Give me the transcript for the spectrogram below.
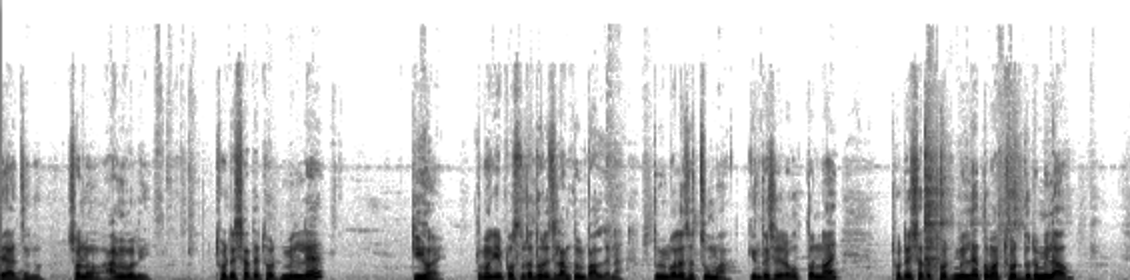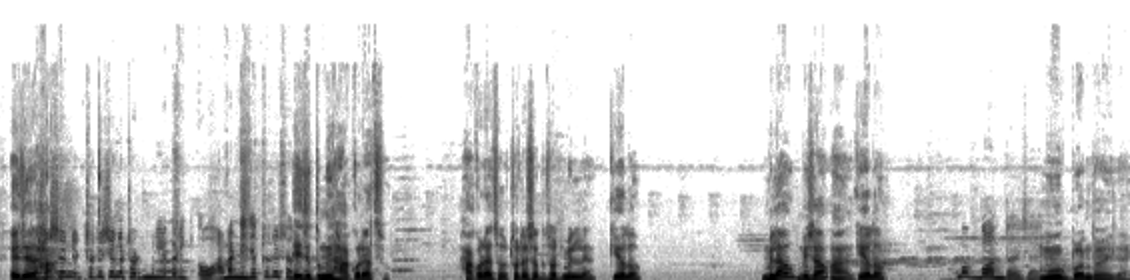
দেওয়ার জন্য। শোনো আমি বলি ঠোঁটের সাথে ঠোঁট মিললে কি হয়? তোমাকে এই প্রশ্নটা ধরেছিলাম তুমি পারলে না। তুমি বলেছ চুমা কিন্তু সেটা উত্তর নয়। ঠোঁটের সাথে ঠোঁট মিললে তোমার ঠোঁট দুটো মিলাও। এই যে ঠোঁটের সঙ্গে ঠোঁট মিললে ও আমার নিজের ঠোঁটের এই যে তুমি হা করে আছো। হা করে আছো ঠোঁটের সাথে ঠোঁট মিললে কি হলো? মিলাও মিশাও? হ্যাঁ কি হলো? মুখ বন্ধ হয়ে যায়। মুখ বন্ধ হয়ে যায়।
